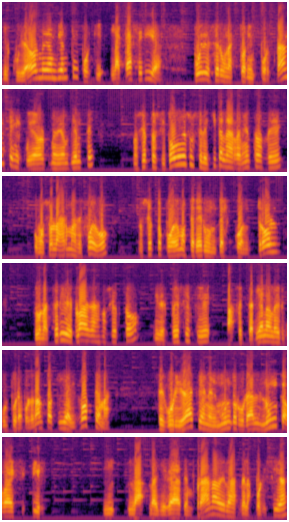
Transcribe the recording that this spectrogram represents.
y el cuidado del medio ambiente, porque la cacería puede ser un actor importante en el cuidado del medio ambiente, ¿no es cierto? Si todo eso se le quita las herramientas de, como son las armas de fuego, ¿no es cierto? Podemos tener un descontrol de una serie de plagas, ¿no es cierto? Y de especies que afectarían a la agricultura. Por lo tanto, aquí hay dos temas. Seguridad que en el mundo rural nunca va a existir la, llegada temprana de, de las policías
